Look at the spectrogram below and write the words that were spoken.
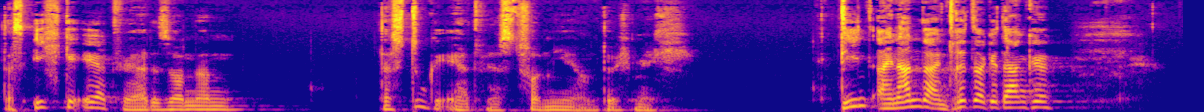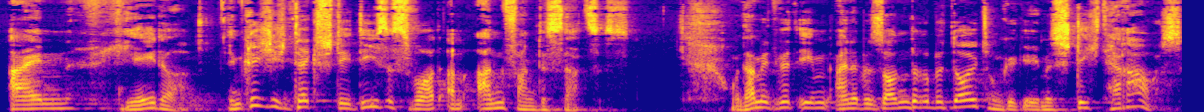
dass ich geehrt werde, sondern dass du geehrt wirst von mir und durch mich. Dient einander ein dritter Gedanke, ein jeder. Im griechischen Text steht dieses Wort am Anfang des Satzes. Und damit wird ihm eine besondere Bedeutung gegeben. Es sticht heraus.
